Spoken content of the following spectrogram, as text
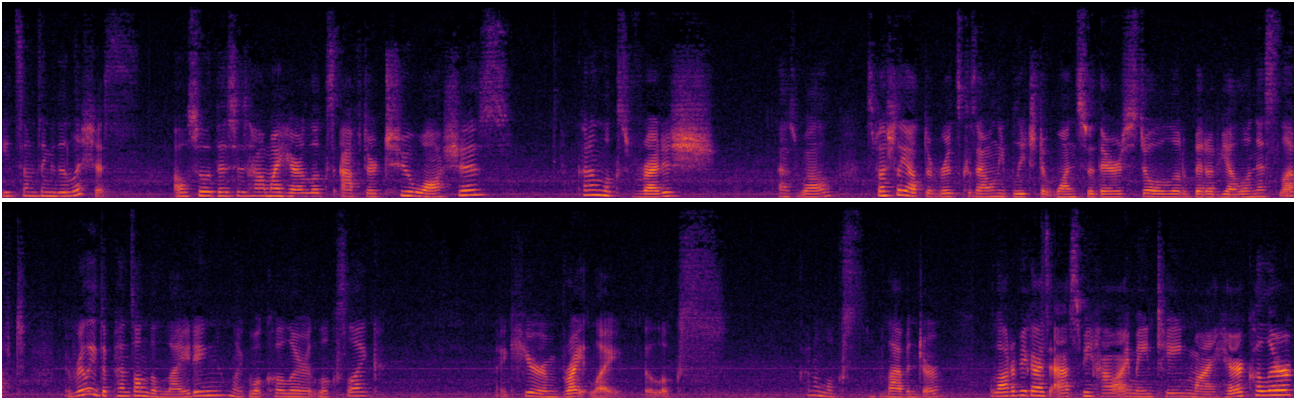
eat something delicious. Also, this is how my hair looks after two washes kind of looks reddish as well especially at the roots because I only bleached it once so there's still a little bit of yellowness left. It really depends on the lighting like what color it looks like. Like here in bright light it looks kind of looks lavender. A lot of you guys ask me how I maintain my hair color.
